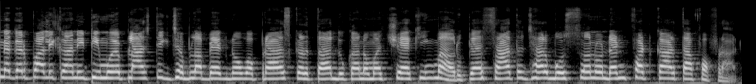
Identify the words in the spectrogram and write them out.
નગરપાલિકાની ટીમોએ પ્લાસ્ટિક જબલા બેગનો વપરાશ કરતા દુકાનોમાં ચેકિંગમાં રૂપિયા સાત હજાર બસોનો દંડ ફટકારતા ફફડાટ.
